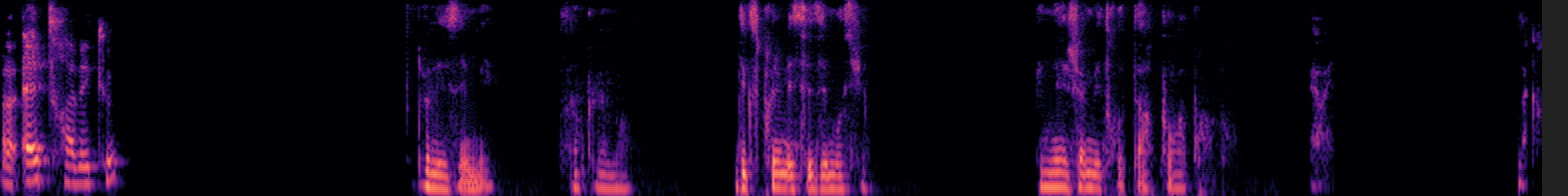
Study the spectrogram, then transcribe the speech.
être avec eux? De les aimer, simplement, d'exprimer ses émotions. Il n'est jamais trop tard pour apprendre. Eh oui. D'accord.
